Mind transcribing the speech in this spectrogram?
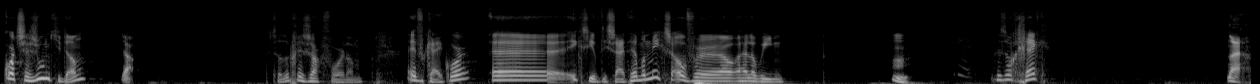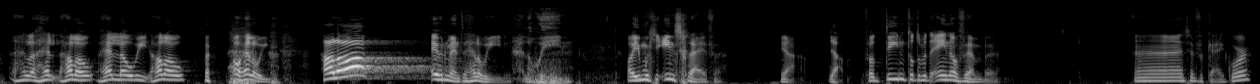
Kort seizoentje dan. Ja. Er staat ook geen zak voor dan. Even kijken hoor. Eh, ik zie op die site helemaal niks over Halloween. Hm. Dat is ook gek. Nou ja. Hallo, hallo, Halloween. Hallo. Oh, Halloween. Hallo? Evenementen Halloween. Halloween. Oh, je moet je inschrijven. Ja. Van 10 tot en met 1 november. Eh, eens even kijken hoor.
